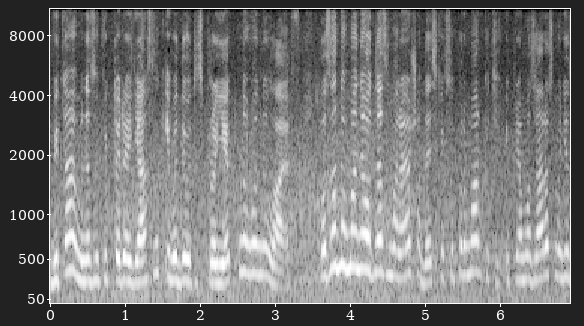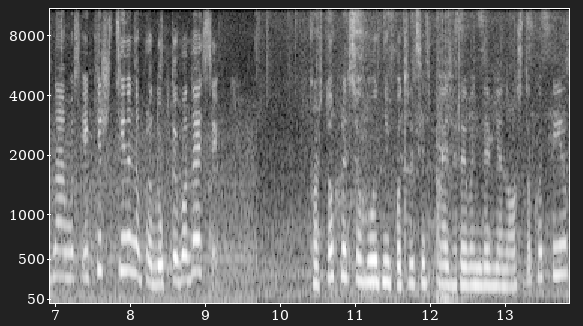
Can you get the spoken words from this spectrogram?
Вітаю, мене звуть Вікторія Яслик і ви дивитесь проєкт Новини Лайф. Позаду мене одна з мереж одеських супермаркетів, і прямо зараз ми дізнаємось, які ж ціни на продукти в Одесі. Картопля сьогодні по 35 гривень 90 копійок.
